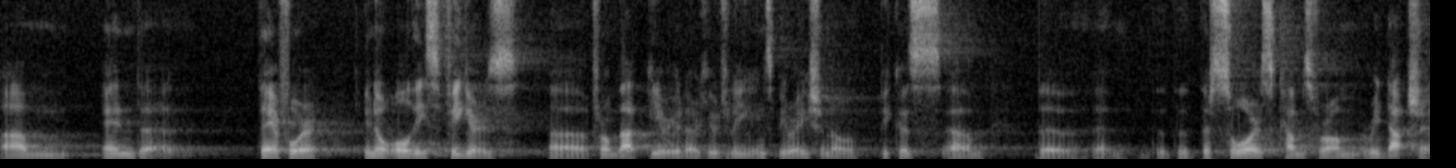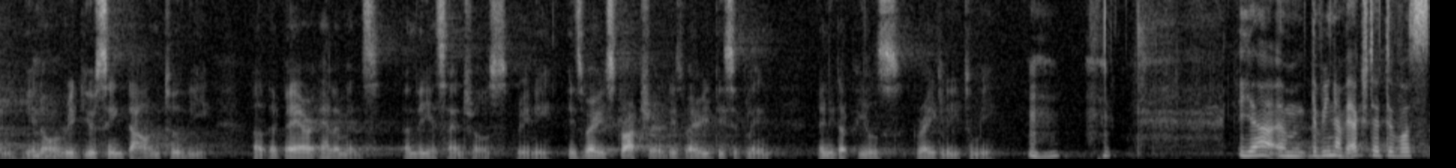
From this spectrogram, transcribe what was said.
Um, and uh, therefore, you know, all these figures uh, from that period are hugely inspirational because um, the, um, the, the, the, source comes from reduction, you know, mm-hmm. reducing down to the, uh, the bare elements and the essentials, really. It's very structured, it's very disciplined, and it appeals greatly to me. Mm-hmm. Yeah, um, the Wiener Werkstätte was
